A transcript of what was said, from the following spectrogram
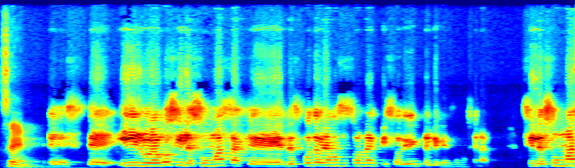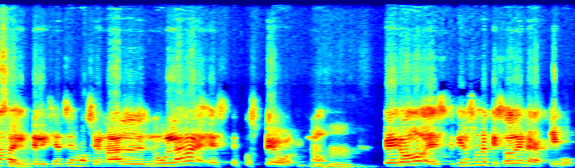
Sí. Este, y luego si le sumas a que después deberíamos hacer un episodio de inteligencia emocional. Si le sumas a inteligencia emocional nula, este, pues peor, ¿no? Pero este, tienes un episodio negativo.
